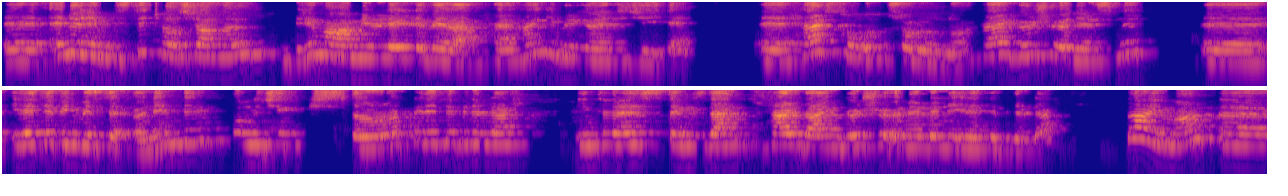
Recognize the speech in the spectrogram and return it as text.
Ee, En önemlisi çalışanların birim amirleriyle veya herhangi bir yöneticiyle e, her sorun- sorununu, her görüş önerisini e, iletebilmesi önemli. Bunun için kişisel olarak iletebilirler. İnternet sitemizden her daim görüş önerilerini iletebilirler. Daima e,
